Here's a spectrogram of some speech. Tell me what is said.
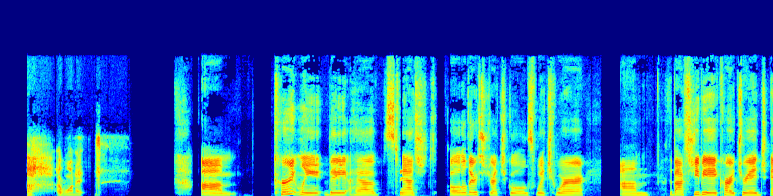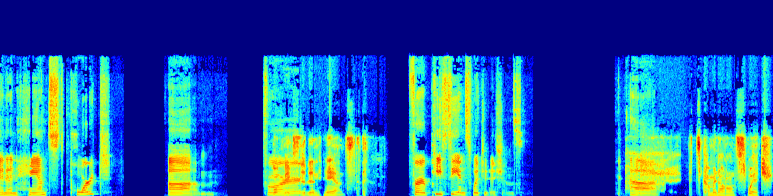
I want it. Um, currently, they have smashed all their stretch goals, which were um, the box GBA cartridge, an enhanced port, um, for What makes it enhanced? for PC and Switch editions. Uh, It's coming out on Switch.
